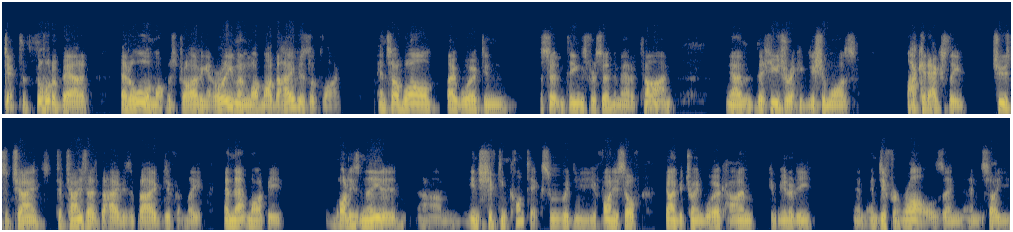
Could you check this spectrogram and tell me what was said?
depth of thought about it at all and what was driving it or even what my behaviors looked like. And so while they worked in certain things for a certain amount of time, you know, the, the huge recognition was I could actually choose to change to change those behaviors and behave differently. And that might be what is needed um, in shifting contexts. You find yourself going between work, home, community, and, and different roles. And, and so you,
